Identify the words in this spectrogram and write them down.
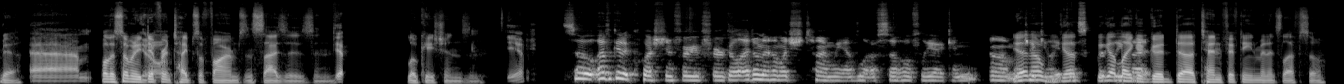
Yeah. Um. well there's so many You know- different types of farms and sizes and Yep. locations and yep. So I've got a question for you, Fergal. I don't know how much time we have left, so hopefully I can um, yeah no we got this we got quickly, like a good uh, 10 15 minutes left so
